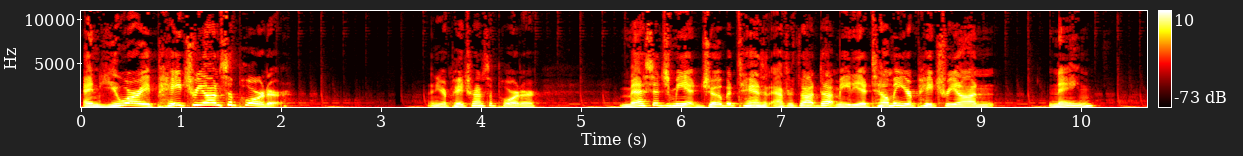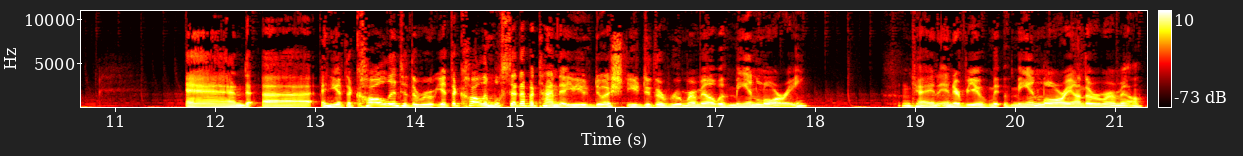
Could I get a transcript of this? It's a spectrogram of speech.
and you are a Patreon supporter and you're a Patreon supporter Message me at joebetance at afterthought.media. Tell me your Patreon name. And uh, and you have to call into the room. You have to call in. We'll set up a time that you do a sh- you do the rumor mill with me and Lauri. Okay, an interview with me and Lauri on the rumor mill.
